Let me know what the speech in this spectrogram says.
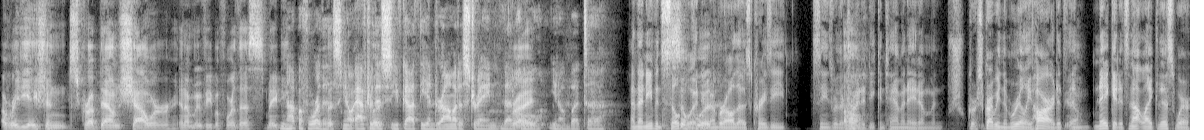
a radiation scrub down shower in a movie before this? Maybe Not before this. you know, after but- this, you've got the Andromeda strain, that Right. whole, you know, but uh, and then even Silkwood, Silkwood. Remember all those crazy scenes where they're trying Oh. to decontaminate them and scr- scrubbing them really hard it's, and naked. It's not like this where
